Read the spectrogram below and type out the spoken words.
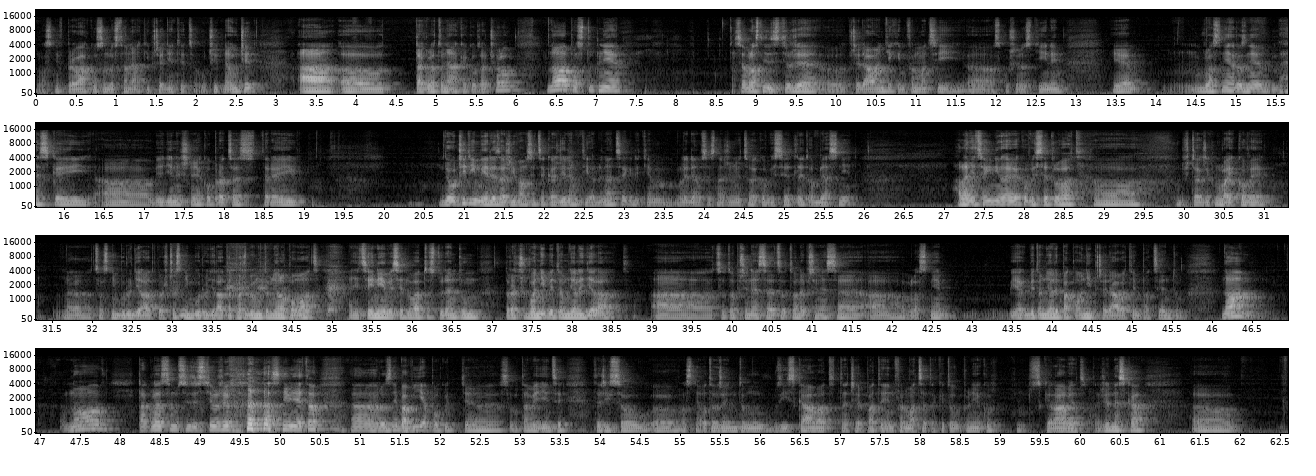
vlastně v prváku jsem dostal nějaký předměty, co učit, neučit a takhle to nějak jako začalo. No a postupně jsem vlastně zjistil, že eh, předávání těch informací eh, a zkušeností jiným je vlastně hrozně hezký a jedinečný jako proces, který do určitý míry zažívám sice každý den v té ordinaci, kdy těm lidem se snažím něco jako vysvětlit, objasnit, ale něco jiného je jako vysvětlovat, eh, když tak řeknu lajkovi, co s ním budu dělat, proč to s ním budu dělat a proč by mu to mělo pomoct. A něco jiného vysvětlovat to studentům, proč oni by to měli dělat a co to přinese, co to nepřinese a vlastně jak by to měli pak oni předávat těm pacientům. No no, takhle jsem si zjistil, že vlastně mě to eh, hrozně baví a pokud eh, jsou tam jedinci, kteří jsou vlastně otevření tomu získávat, čerpat ty informace, tak je to úplně jako skvělá věc. Takže dneska Eh,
